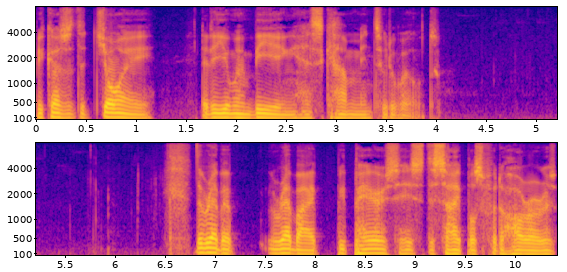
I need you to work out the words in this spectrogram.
because of the joy that a human being has come into the world. The rabbi, rabbi prepares his disciples for the horrors,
